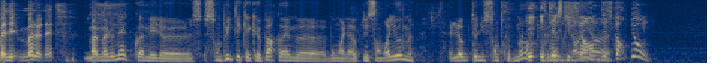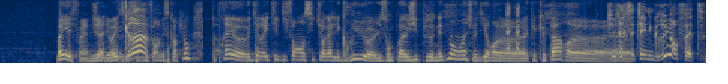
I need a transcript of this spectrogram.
mani- malhonnête. bah, malhonnêtes, quoi. Mais le, son but est quelque part quand même, euh, bon, elle a obtenu son royaume, elle l'a obtenu sans trop de morts. Et- faut dire Est-elle ce qu'il en est, différente hein. des scorpions Oui, il faut déjà ouais, c'est Grave. différent des scorpions. Après, euh, dire, est-il différent si tu regardes les grues, euh, ils ont pas agi plus honnêtement, hein, je veux dire, euh, quelque part. euh, Je veux dire que c'était une grue en fait.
